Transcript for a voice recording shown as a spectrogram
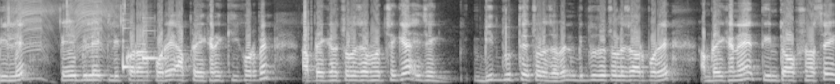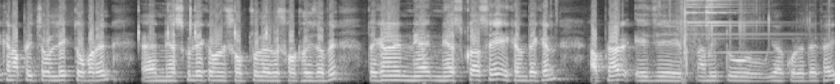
বিলে পে বিলে ক্লিক করার পরে আপনি এখানে কি করবেন? আপনি এখানে চলে যাবেন হচ্ছে গিয়ে এই যে বিদ্যুতে চলে যাবেন। বিদ্যুতে চলে যাওয়ার পরে আমরা এখানে তিনটা অপশন আছে। এখানে আপনি চলে লিখতেও পারেন। লিখে কারণ সব চলে আসবে শর্ট হয়ে যাবে। তো এখানে নেস্কো আছে। এখানে দেখেন আপনার এই যে আমি একটু ইয়া করে দেখাই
